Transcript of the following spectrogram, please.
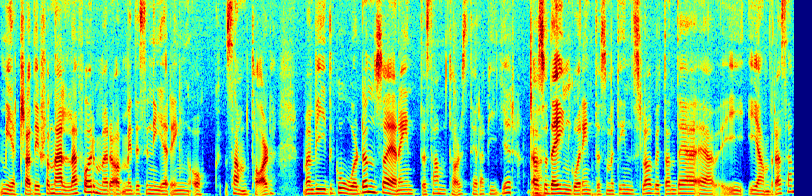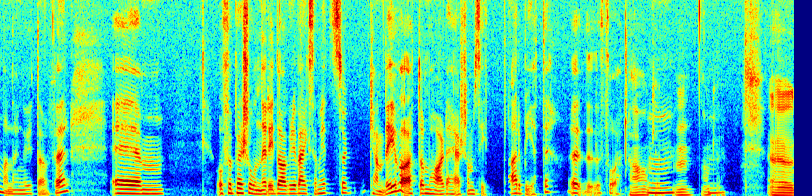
mer traditionella former av medicinering och samtal. Men vid gården så är det inte samtalsterapier. Nej. Alltså det ingår inte som ett inslag utan det är i, i andra sammanhang utanför. Um, och för personer i daglig verksamhet så kan det ju vara att de har det här som sitt arbete. Eh, så. Ah, okay. Mm. Mm, okay. Uh,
